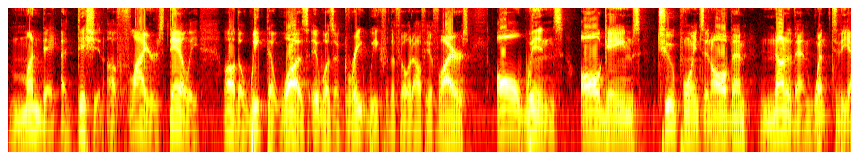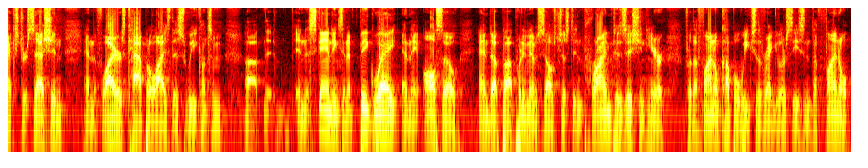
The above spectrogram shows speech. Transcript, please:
Monday edition of Flyers Daily. Oh, the week that was, it was a great week for the Philadelphia Flyers. All wins, all games, two points in all of them. None of them went to the extra session, and the Flyers capitalized this week on some uh, in the standings in a big way, and they also end up uh, putting themselves just in prime position here for the final couple weeks of the regular season, the final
